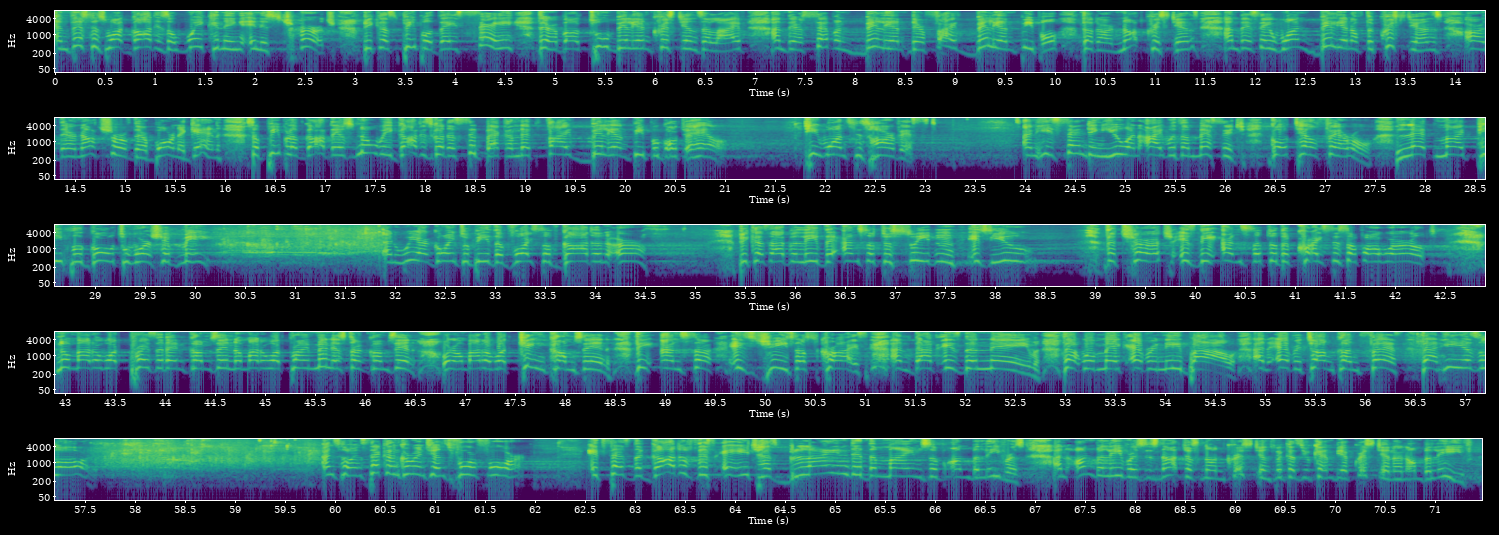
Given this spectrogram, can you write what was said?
and this is what God is awakening in His church because people, they say there are about 2 billion Christians alive and there are 7 billion, there are 5 billion people that are not Christians. And they say 1 billion of the Christians are, they're not sure if they're born again. So people of God, there's no way God is going to sit back and let 5 billion people go to hell. He wants His harvest. And he's sending you and I with a message. Go tell Pharaoh, let my people go to worship me. And we are going to be the voice of God on earth. Because I believe the answer to Sweden is you. The church is the answer to the crisis of our world. No matter what president comes in, no matter what prime minister comes in, or no matter what king comes in, the answer is Jesus Christ. And that is the name that will make every knee bow and every tongue confess that he is Lord. And so in Second Corinthians 4 4, It says the God of this age has blinded the minds of unbelievers. And unbelievers is not just non Christians, because you can be a Christian and unbelieve.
